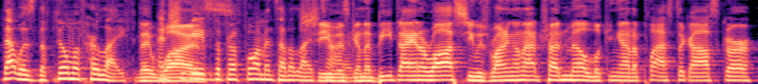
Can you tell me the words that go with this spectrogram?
that was the film of her life. That and was. she gave the performance of a lifetime. She was gonna be Diana Ross. She was running on that treadmill, looking at a plastic Oscar.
